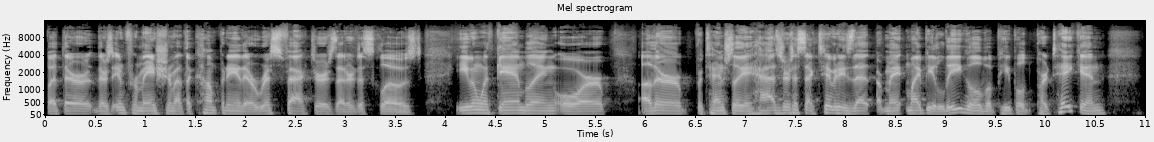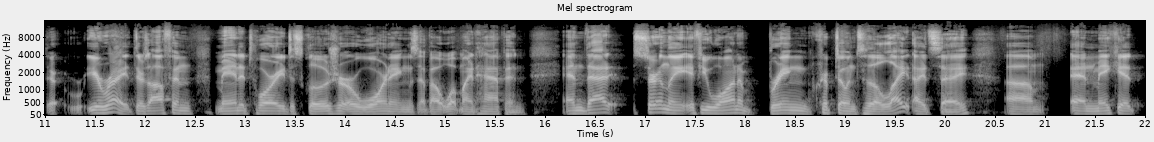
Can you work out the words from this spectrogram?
but there there's information about the company there are risk factors that are disclosed. Even with gambling or other potentially hazardous activities that may, might be legal but people partake in there, you're right. There's often mandatory disclosure or warnings about what might happen. And that certainly, if you want to bring crypto into the light, I'd say, um, and make it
